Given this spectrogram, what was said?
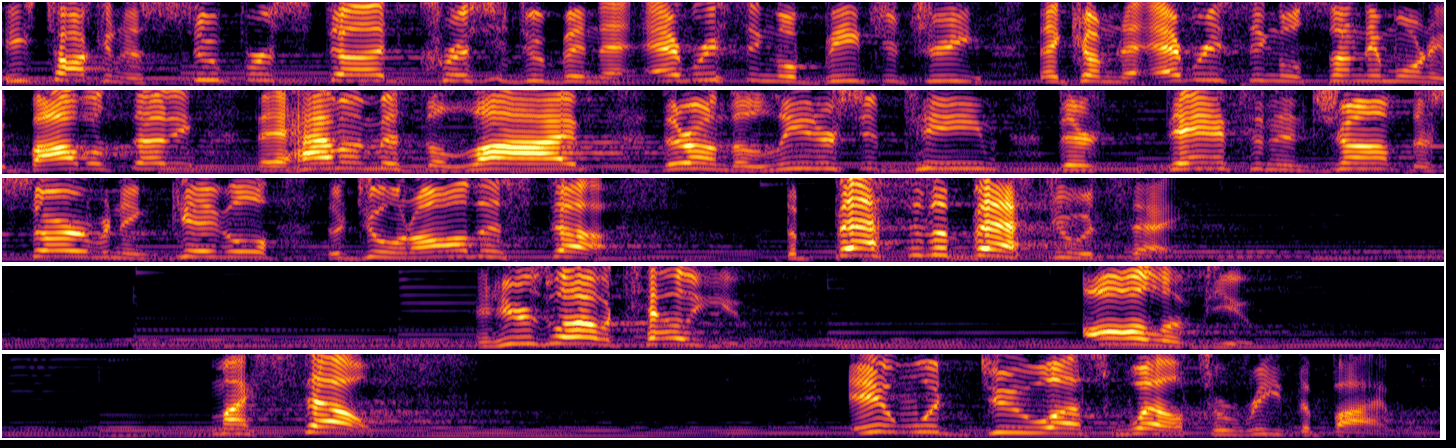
He's talking to super stud Christians who've been to every single beach retreat. They come to every single Sunday morning Bible study. They haven't missed a live. They're on the leadership team. They're dancing and jump. They're serving and giggle. They're doing all this stuff. The best of the best, you would say. And here's what I would tell you all of you, myself, it would do us well to read the Bible.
